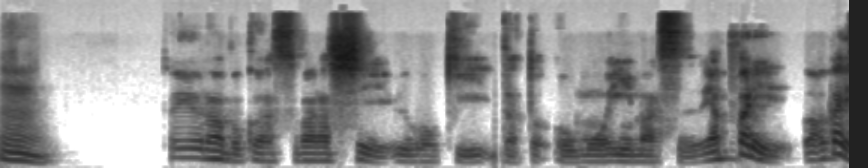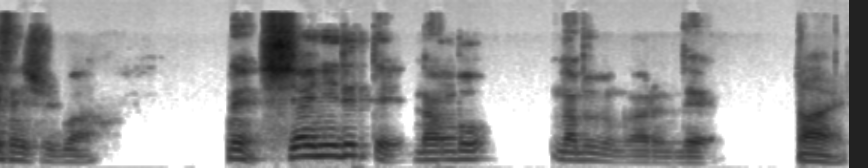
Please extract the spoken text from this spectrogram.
うん。というのは僕は素晴らしい動きだと思います。やっぱり若い選手は、ね、試合に出てなんぼな部分があるんで、はい。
